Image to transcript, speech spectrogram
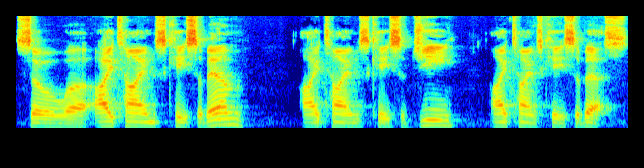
So uh, I times k sub m, I times k sub g, I times k sub s,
